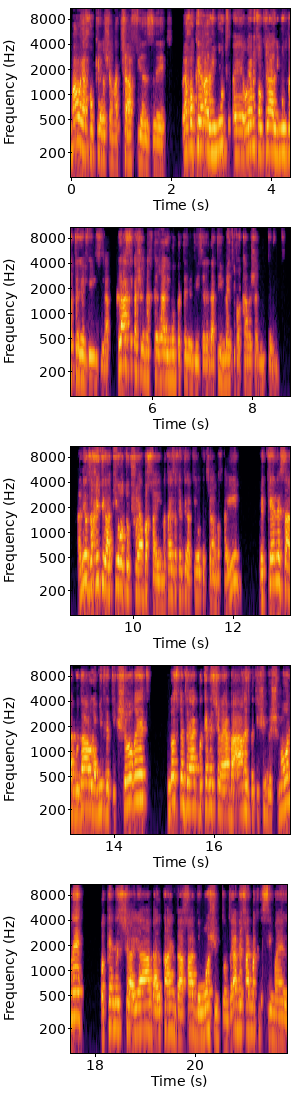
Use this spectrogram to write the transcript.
מה הוא היה חוקר שם, הצ'אפי הזה? הוא היה חוקר אלימות, אה, הוא היה מחוקרי אלימות בטלוויזיה. קלאסיקה של מחקרי אלימות בטלוויזיה, לדעתי מת כבר כמה שנים טובים. אני עוד זכיתי להכיר אותו כשהוא היה בחיים. מתי זכיתי להכיר אותו כשהוא היה בחיים? בכנס האגודה העולמית לתקשורת. אני לא זוכר אם זה היה בכנס שהיה בארץ ב-98, או בכנס שהיה ב-2001 בוושינגטון. זה היה באחד מהכנסים האלה.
